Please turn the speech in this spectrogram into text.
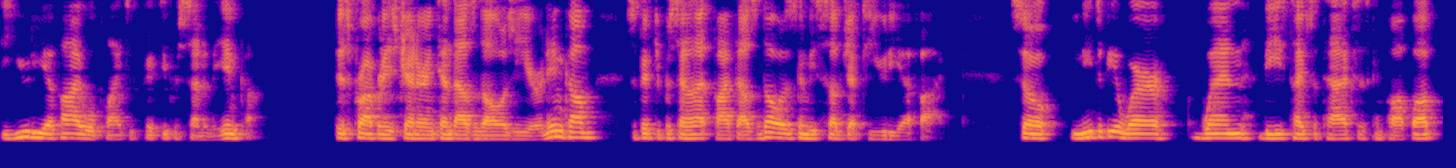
The UDFI will apply to 50% of the income. This property is generating $10,000 a year in income. So 50% of that $5,000 is going to be subject to UDFI. So you need to be aware when these types of taxes can pop up.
